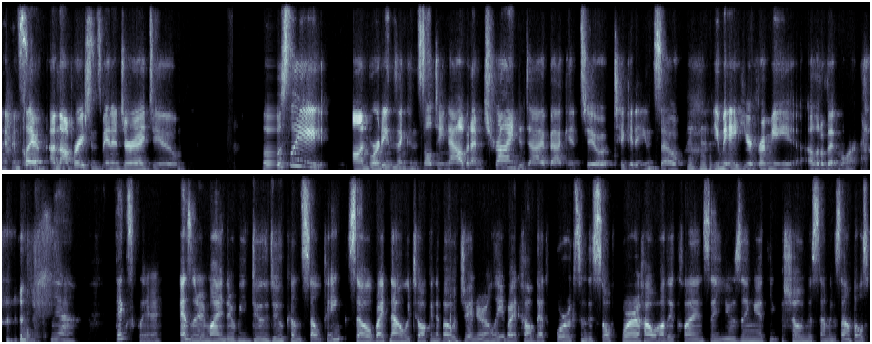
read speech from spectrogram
I'm Claire. I'm the operations manager. I do mostly onboardings and consulting now, but I'm trying to dive back into ticketing. So you may hear from me a little bit more. yeah, thanks, Claire. As a reminder, we do do consulting. So right now we're talking about generally, right, how that works in the software, how other clients are using it, showing you some examples.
